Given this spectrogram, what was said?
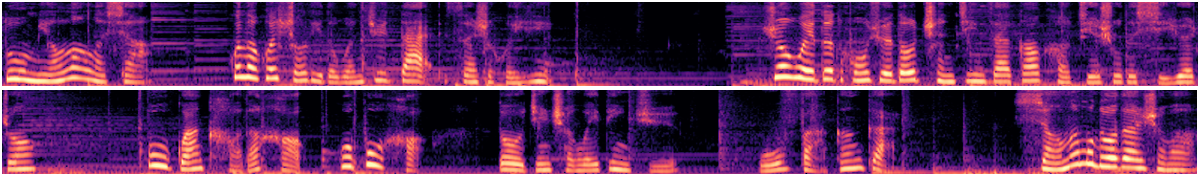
陆明愣了下，挥了挥手里的文具袋，算是回应。周围的同学都沉浸在高考结束的喜悦中，不管考得好或不好，都已经成为定局，无法更改。想那么多干什么？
